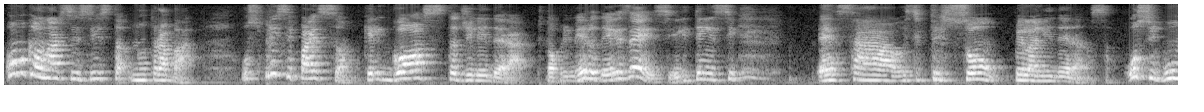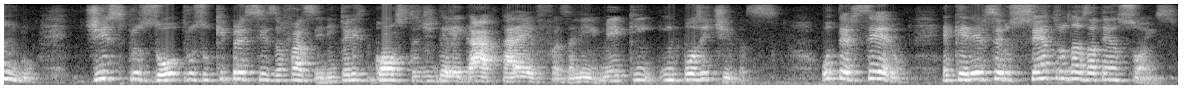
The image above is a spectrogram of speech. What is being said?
Como que é o um narcisista no trabalho? Os principais são que ele gosta de liderar. Então, o primeiro deles é esse. Ele tem esse essa esse frisson pela liderança. O segundo diz para os outros o que precisa fazer. Então ele gosta de delegar tarefas ali, meio que impositivas. O terceiro é querer ser o centro das atenções,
